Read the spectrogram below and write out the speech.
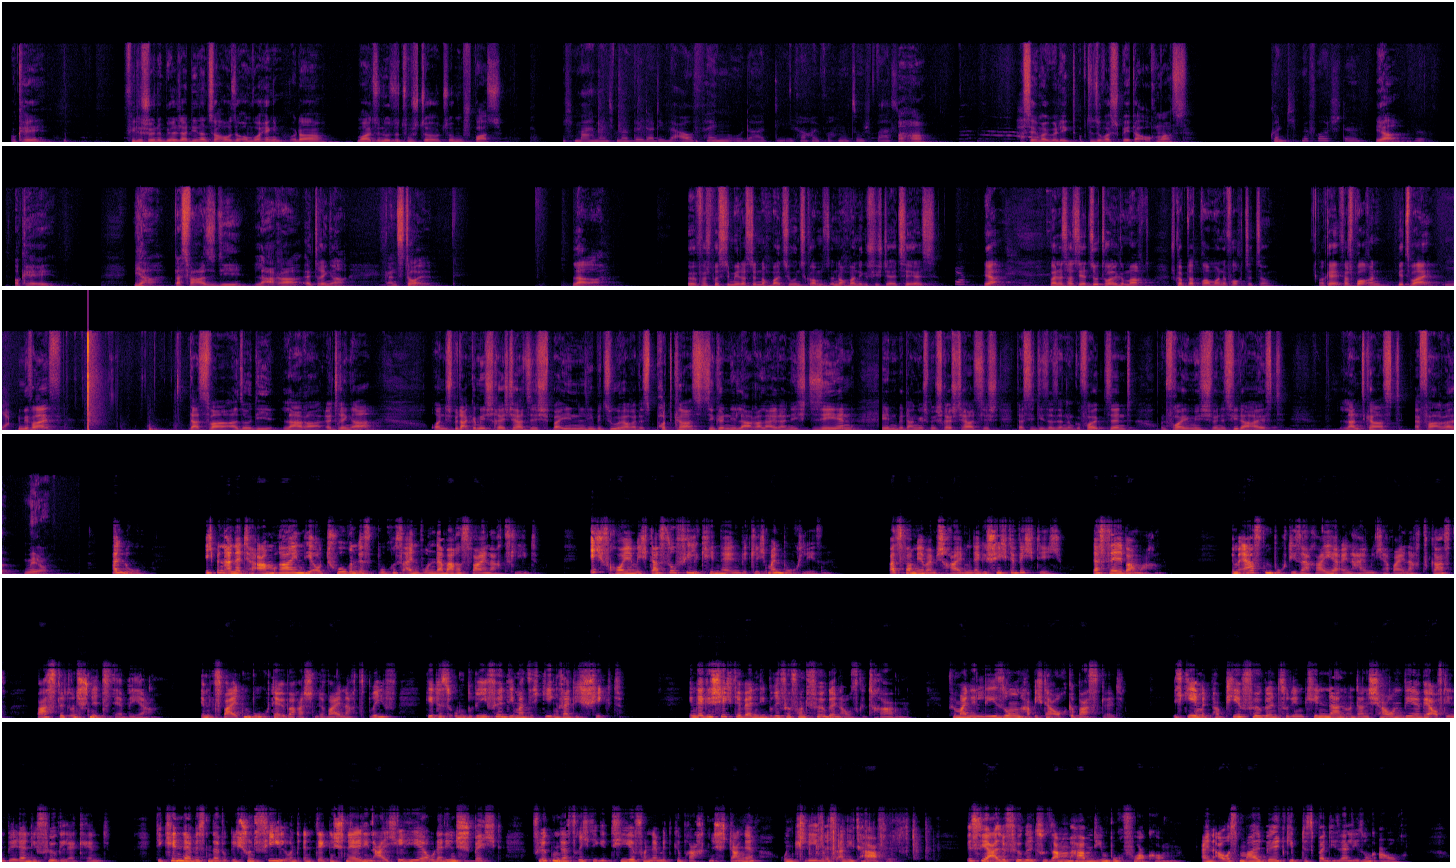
Okay. Viele schöne Bilder, die dann zu Hause irgendwo hängen? Oder malst du nur so zum, zum Spaß? Ich male manchmal Bilder, die wir aufhängen oder die auch einfach nur zum Spaß. Aha. Hast du dir mal überlegt, ob du sowas später auch machst? Könnte ich mir vorstellen. Ja? Okay. Ja, das war also die Lara Oettringer. Ganz toll. Lara, äh, versprichst du mir, dass du nochmal zu uns kommst und nochmal eine Geschichte erzählst? Ja. Weil das hast du jetzt so toll gemacht. Ich glaube, das brauchen wir eine Fortsetzung. Okay, versprochen? Wir zwei? Ja. Give me five. Das war also die Lara Oettringer. Und ich bedanke mich recht herzlich bei Ihnen, liebe Zuhörer des Podcasts. Sie können die Lara leider nicht sehen. Ihnen bedanke ich mich recht herzlich, dass Sie dieser Sendung gefolgt sind und freue mich, wenn es wieder heißt, Landcast erfahre mehr. Hallo, ich bin Annette Amrein, die Autorin des Buches Ein wunderbares Weihnachtslied. Ich freue mich, dass so viele Kinder in wirklich mein Buch lesen. Was war mir beim Schreiben der Geschichte wichtig? Das selber machen. Im ersten Buch dieser Reihe Ein heimlicher Weihnachtsgast bastelt und schnitzt der Bär. Im zweiten Buch Der überraschende Weihnachtsbrief geht es um Briefe, die man sich gegenseitig schickt. In der Geschichte werden die Briefe von Vögeln ausgetragen. Für meine Lesungen habe ich da auch gebastelt. Ich gehe mit Papiervögeln zu den Kindern und dann schauen wir, wer auf den Bildern die Vögel erkennt. Die Kinder wissen da wirklich schon viel und entdecken schnell den Eichelheer oder den Specht, pflücken das richtige Tier von der mitgebrachten Stange und kleben es an die Tafel. Bis wir alle Vögel zusammen haben, die im Buch vorkommen. Ein Ausmalbild gibt es bei dieser Lesung auch.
